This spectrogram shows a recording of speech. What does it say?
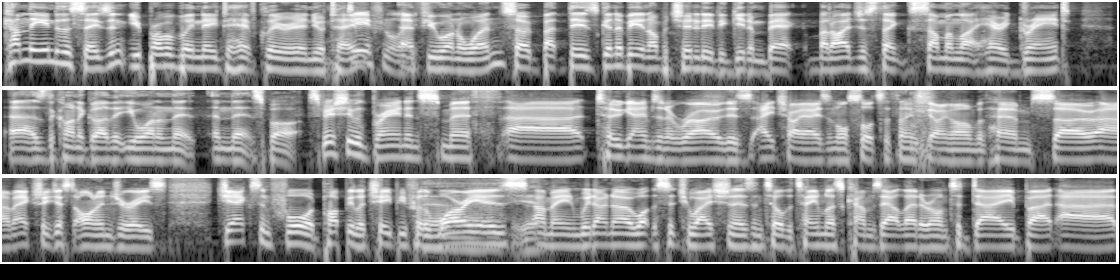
come the end of the season, you probably need to have Cleary in your team, Definitely. if you want to win. So, but there's going to be an opportunity to get him back. But I just think someone like Harry Grant uh, is the kind of guy that you want in that in that spot. especially with Brandon Smith, uh, two games in a row. There's HIAs and all sorts of things going on with him. So um, actually, just on injuries, Jackson Ford, popular cheapie for the Uh, Warriors. yeah. I mean, we don't know what the situation is until the team list comes out later on today. But uh,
